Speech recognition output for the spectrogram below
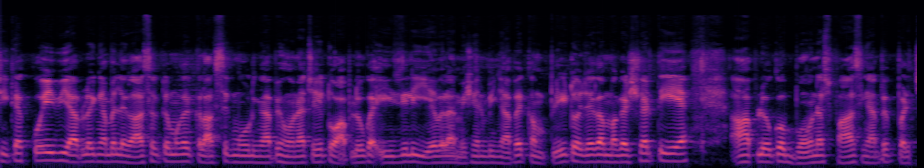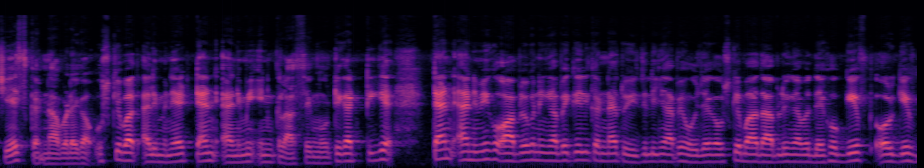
ठीक है? कोई भी आप लोग यहाँ पे लगा सकते हो, मगर क्लासिक मोड यहाँ पे होना चाहिए तो आप लोगों का इजीली ये वाला मिशन भी यहाँ पे कंप्लीट हो जाएगा। मगर शर्त ये है, आप लोगों को बोनस पास यहाँ पे परचेज करना पड़ेगा। उसके बाद eliminate ten enemy in classic mode ठीक है? ठीक है? टेन एनिमी को आप लोगों ने यहाँ पे किल करना है तो ईजिली यहाँ पे हो जाएगा उसके बाद आप लोग यहाँ पे देखो गिफ्ट और gift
